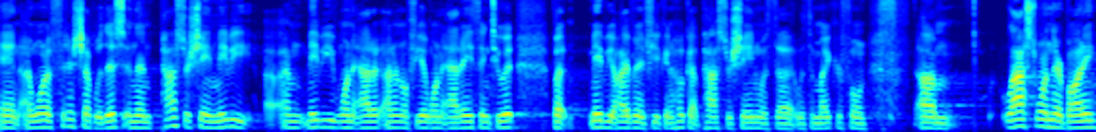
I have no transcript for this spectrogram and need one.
And I want to finish up with this, and then Pastor Shane, maybe um, maybe you want to add. I don't know if you want to add anything to it, but maybe Ivan, if you can hook up Pastor Shane with uh, with the microphone. Um, last one there, Bonnie.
